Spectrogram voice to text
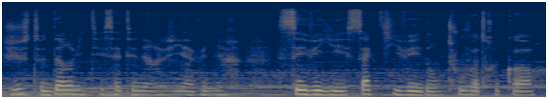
juste d'inviter cette énergie à venir s'éveiller, s'activer dans tout votre corps.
